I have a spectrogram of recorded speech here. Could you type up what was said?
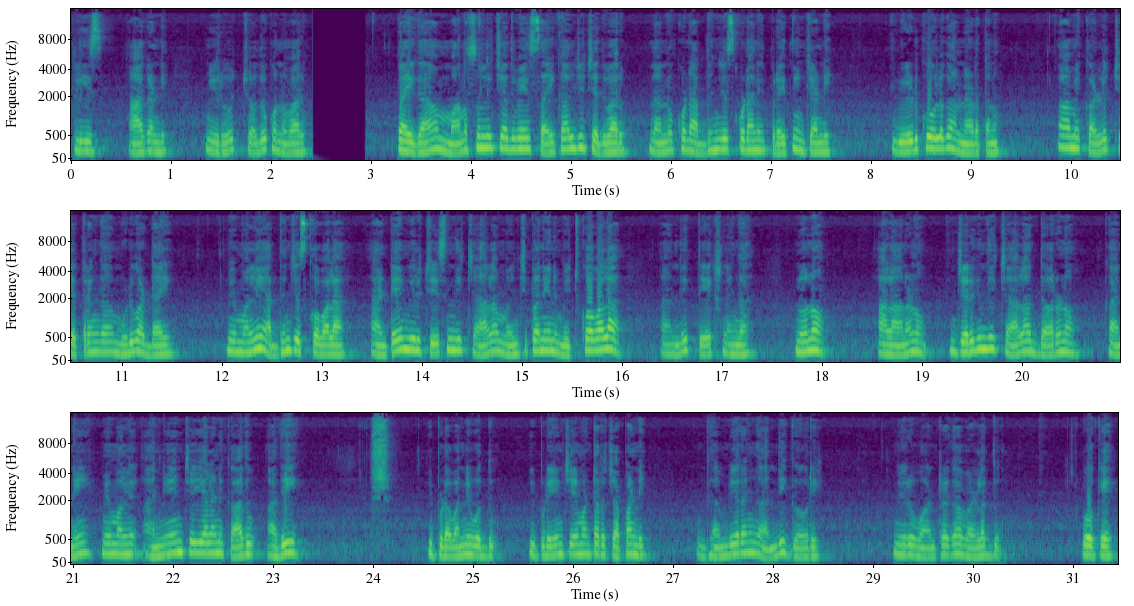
ప్లీజ్ ఆగండి. మీరు చదువుకున్నవారు. పైగా మనసుల్ని చదివే సైకాలజీ చదివారు. నన్ను కూడా అర్థం చేసుకోవడానికి ప్రయత్నించండి. వేడుకోలుగా అన్నాడతను ఆమె కళ్ళు చిత్రంగా ముడిపడ్డాయి. మిమ్మల్ని అర్థం చేసుకోవాలా? అంటే మీరు చేసింది చాలా మంచి పని అని మెచ్చుకోవాలా? అంది తీక్షణంగా. నోనో అలా అనను. జరిగింది చాలా దారుణం. కానీ మిమ్మల్ని అన్యాయం చేయాలని కాదు. అది ఇప్పుడు అవన్నీ వద్దు. ఇప్పుడు ఏం చేయమంటారో చెప్పండి. గంభీరంగా అంది గౌరీ. మీరు ఒంటరిగా వెళ్ళొద్దు. ఓకే.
